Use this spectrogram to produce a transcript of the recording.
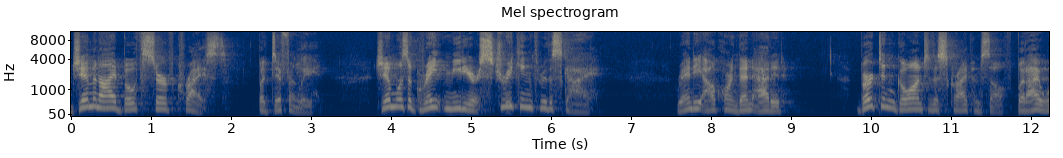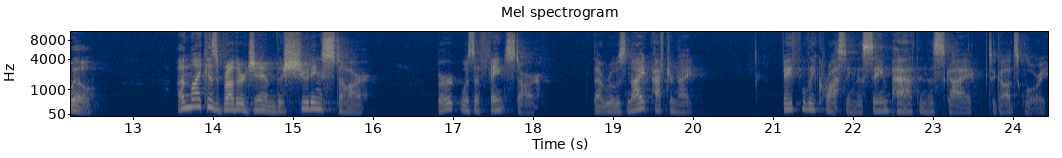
Jim and I both serve Christ, but differently. Jim was a great meteor streaking through the sky. Randy Alcorn then added, Bert didn't go on to describe himself, but I will. Unlike his brother Jim, the shooting star, Bert was a faint star that rose night after night, faithfully crossing the same path in the sky to God's glory.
